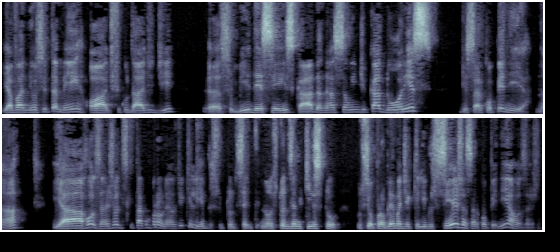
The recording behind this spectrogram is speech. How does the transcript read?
E a Vanilce também, ó, a dificuldade de uh, subir, descer a escada, né? são indicadores de sarcopenia. Né? E a Rosângela disse que está com problemas de equilíbrio. Não estou dizendo que isto, o seu problema de equilíbrio seja sarcopenia, Rosângela.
